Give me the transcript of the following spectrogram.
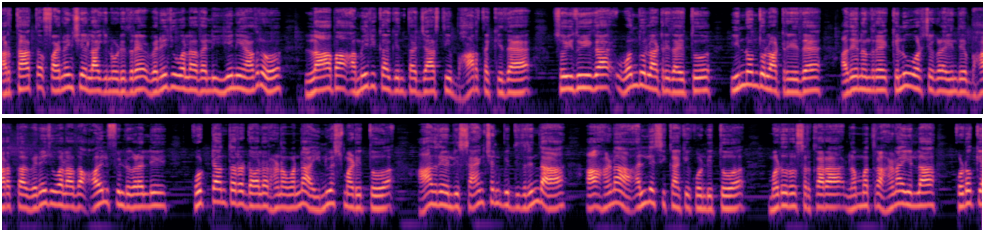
ಅರ್ಥಾತ್ ಫೈನಾನ್ಷಿಯಲ್ ಆಗಿ ನೋಡಿದ್ರೆ ವೆನೆಜುವಲಾದಲ್ಲಿ ಏನೇ ಆದರೂ ಲಾಭ ಅಮೆರಿಕಾಗಿಂತ ಜಾಸ್ತಿ ಭಾರತಕ್ಕಿದೆ. ಸೊ, ಇದು ಈಗ ಒಂದು ಲಾಟ್ರಿದಾಯಿತು. ಇನ್ನೊಂದು ಲಾಟ್ರಿ ಇದೆ. ಅದೇನೆಂದರೆ, ಕೆಲವು ವರ್ಷಗಳ ಹಿಂದೆ ಭಾರತ ವೆನೆಜುವಲಾದ ಆಯಿಲ್ ಫೀಲ್ಡ್ಗಳಲ್ಲಿ ಕೋಟ್ಯಾಂತರ ಡಾಲರ್ ಹಣವನ್ನು ಇನ್ವೆಸ್ಟ್ ಮಾಡಿತ್ತು. ಆದರೆ ಅಲ್ಲಿ ಸ್ಯಾಂಕ್ಷನ್ ಬಿದ್ದಿದ್ದರಿಂದ ಆ ಹಣ ಅಲ್ಲೇ ಸಿಕ್ಕಾಕಿಕೊಂಡಿತ್ತು. ಮಡೂರು ಸರ್ಕಾರ ನಮ್ಮ ಹತ್ರ ಹಣ ಇಲ್ಲ, ಕೊಡೋಕೆ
